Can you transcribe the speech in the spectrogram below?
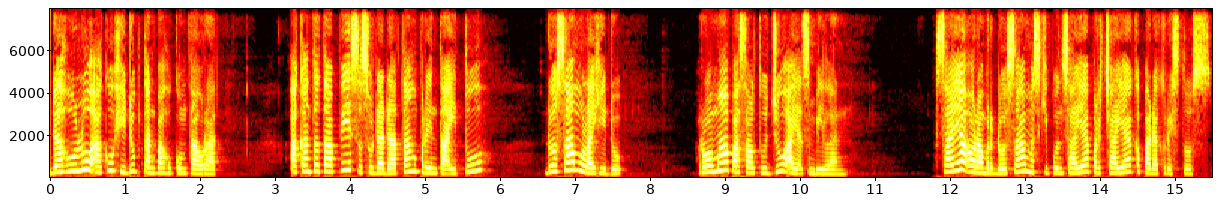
"Dahulu aku hidup tanpa hukum Taurat, akan tetapi sesudah datang perintah itu, dosa mulai hidup." Roma pasal 7 ayat 9. Saya orang berdosa meskipun saya percaya kepada Kristus.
